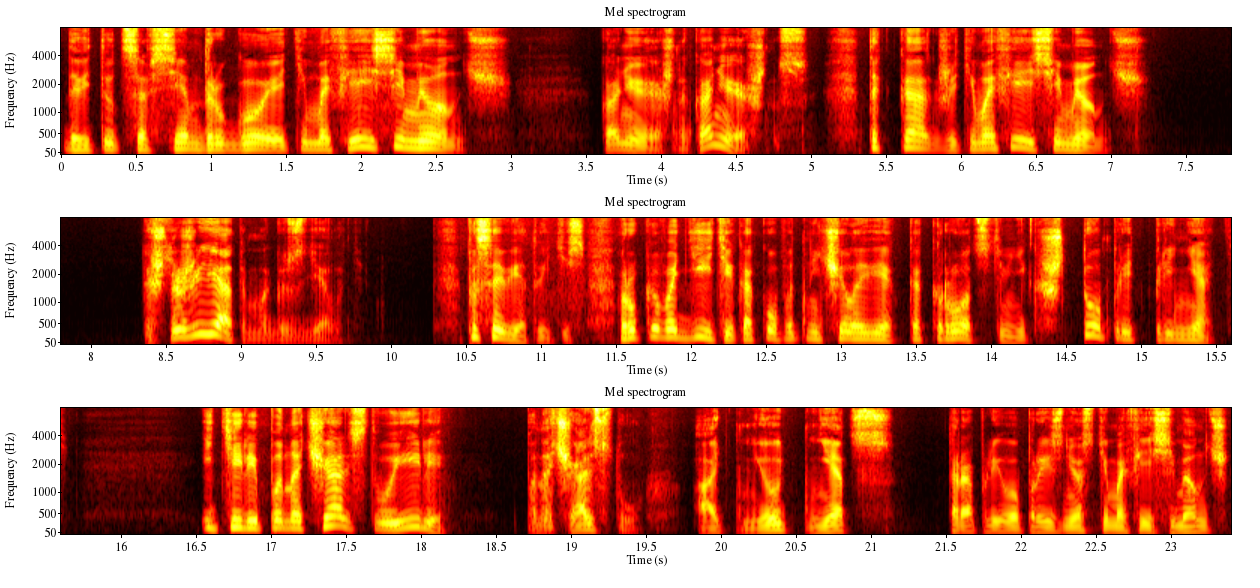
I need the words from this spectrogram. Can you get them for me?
Да ведь тут совсем другое, Тимофей Семенович. Конечно, конечно. Так как же, Тимофей Семенович? Да что же я-то могу сделать? Посоветуйтесь, руководите как опытный человек, как родственник, что предпринять? Идти ли по начальству или... По начальству? Отнюдь нет торопливо произнес Тимофей Семенович.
